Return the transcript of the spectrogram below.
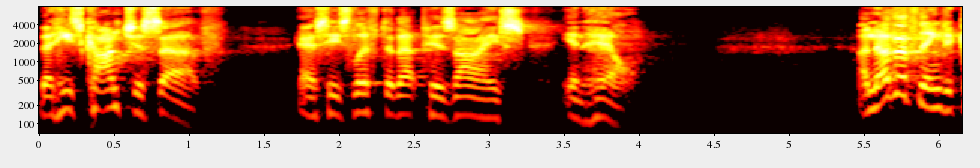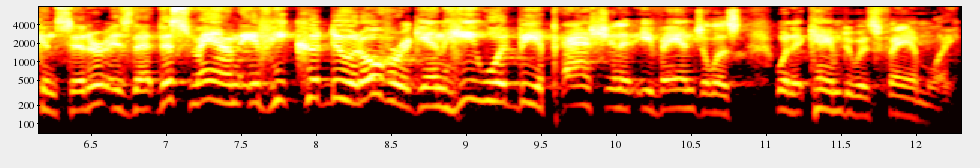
that he's conscious of as he's lifted up his eyes in hell. Another thing to consider is that this man, if he could do it over again, he would be a passionate evangelist when it came to his family.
